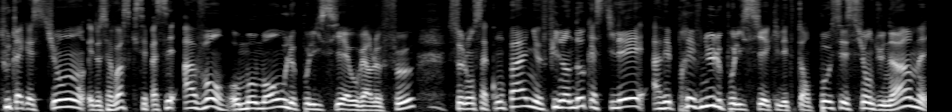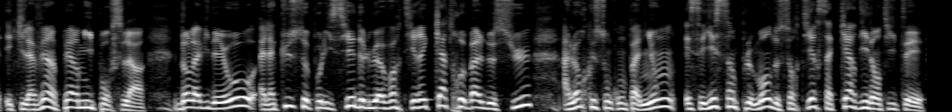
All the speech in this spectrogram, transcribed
Toute la question est de savoir ce qui s'est passé avant, au moment où le policier a ouvert le feu. Selon sa compagne, Philando Castile avait prévenu le policier qu'il était en possession d'une arme et qu'il avait un permis pour cela. Dans la vidéo, elle accuse ce policier de lui avoir tiré quatre balles dessus, alors que son compagnon essayait simplement de sortir sa carte d'identité.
